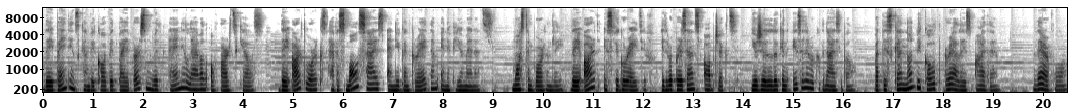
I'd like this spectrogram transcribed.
Their paintings can be copied by a person with any level of art skills. Their artworks have a small size and you can create them in a few minutes. Most importantly, their art is figurative. It represents objects, usually looking easily recognizable. But this cannot be called realism either. Therefore,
